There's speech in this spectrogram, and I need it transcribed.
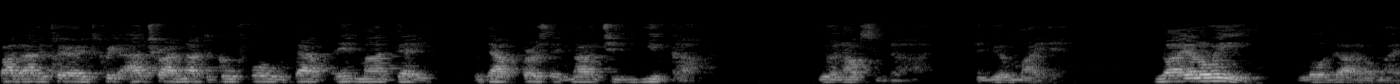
Father, I declare and decree, I try not to go forward without, in my day, without first acknowledging you, God. You're an awesome God, and you're mighty. You are Elohim, Lord God Almighty.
